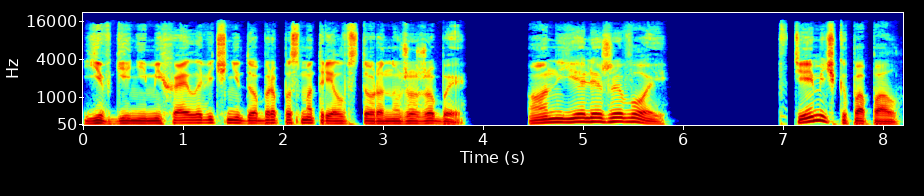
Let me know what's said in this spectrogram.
Евгений Михайлович недобро посмотрел в сторону Жожобы. Он еле живой. В темечко попал.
